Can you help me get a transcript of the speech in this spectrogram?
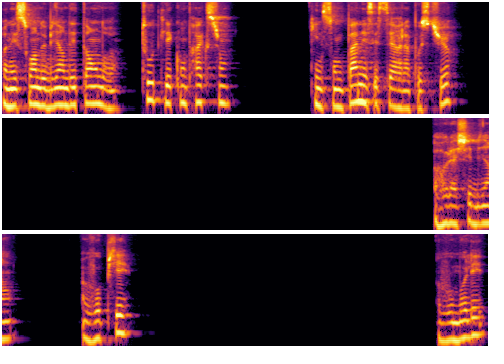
Prenez soin de bien détendre toutes les contractions qui ne sont pas nécessaires à la posture. Relâchez bien vos pieds, vos mollets,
